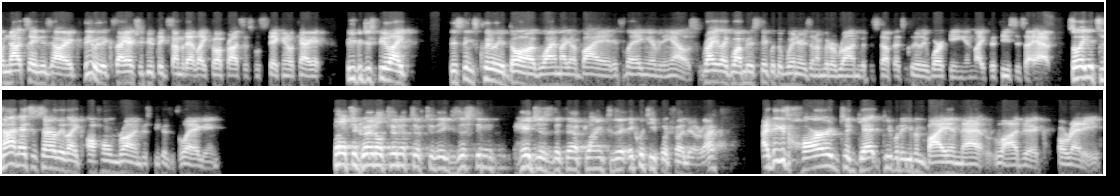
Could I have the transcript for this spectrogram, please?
I'm not saying this is how I agree with it, because I actually do think some of that like thought process will stick and it'll carry it. But you could just be like, this thing's clearly a dog. Why am I gonna buy it? It's lagging everything else. Right? Like, well, I'm gonna stick with the winners and I'm gonna run with the stuff that's clearly working and like the thesis I have. So like it's not necessarily like a home run just because it's lagging. But it's a great alternative to the existing hedges that they're applying to the equity portfolio, right? I think it's hard to get people to even buy in that logic already,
